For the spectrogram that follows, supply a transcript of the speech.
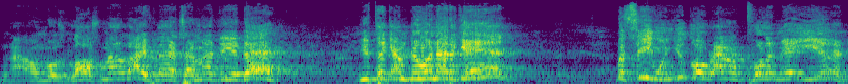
I almost lost my life last time I did that. You think I'm doing that again? But see, when you go around pulling their ear and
